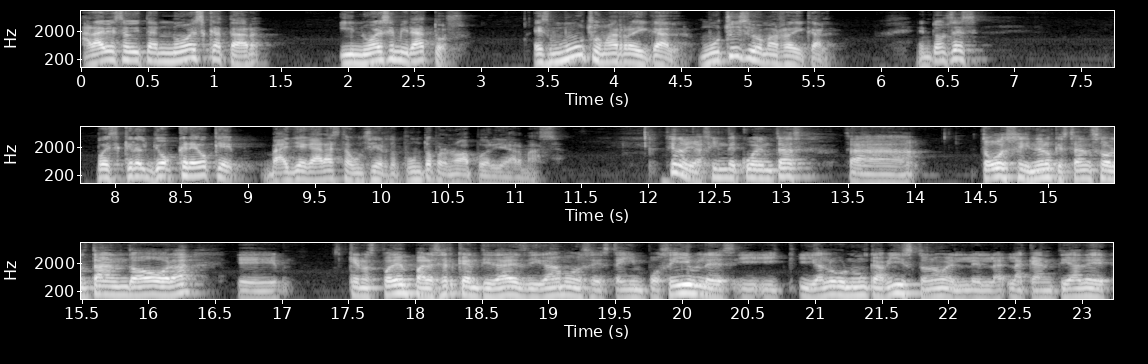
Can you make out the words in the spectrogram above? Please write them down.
Arabia Saudita no es Qatar y no es Emiratos. Es mucho más radical, muchísimo más radical. Entonces, pues creo, yo creo que va a llegar hasta un cierto punto, pero no va a poder llegar más. Sí, no, y a fin de cuentas, todo ese dinero que están soltando ahora, eh, que nos pueden parecer cantidades, digamos, este, imposibles y, algo nunca visto, ¿no? la, cantidad de,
